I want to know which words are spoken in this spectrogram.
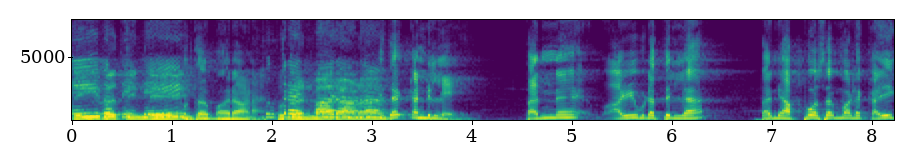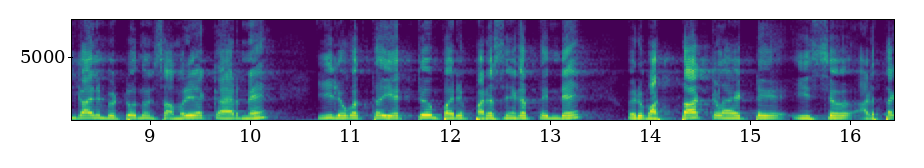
ദൈവത്തിന്റെ പുത്രന്മാരാണ്. പുത്രന്മാരാണ്. ഇത് കണ്ടില്ലേ? തന്നെ അഴിവിടത്തില്ല തന്റെ അപ്പോസന്മാരുടെ കൈയും കാലും വെട്ടുവെന്ന സമരക്കാരനെ ഈ ലോകത്ത് ഏറ്റവും പര പരസ്നേഹത്തിന്റെ ഒരു വക്താക്കളായിട്ട് ഈശോ അടുത്ത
